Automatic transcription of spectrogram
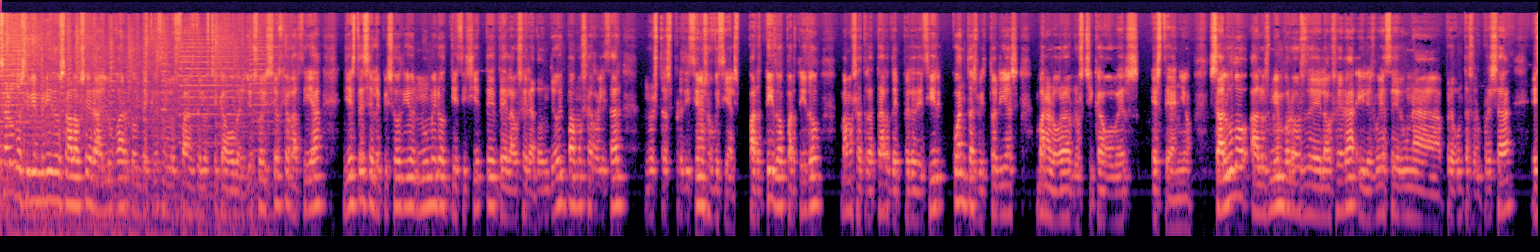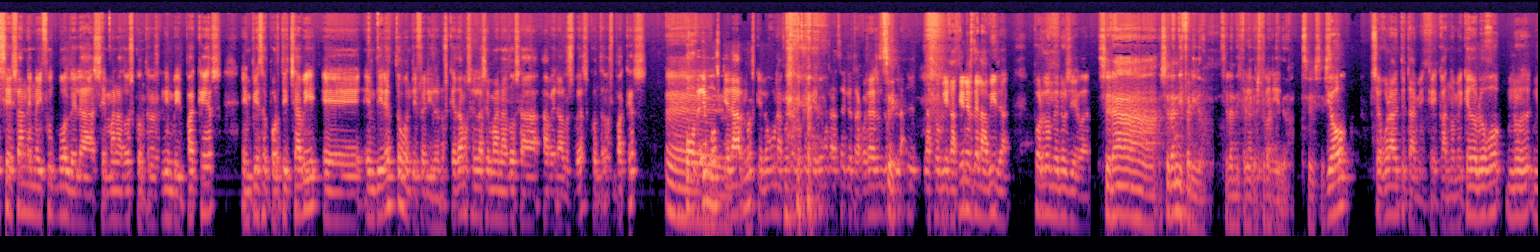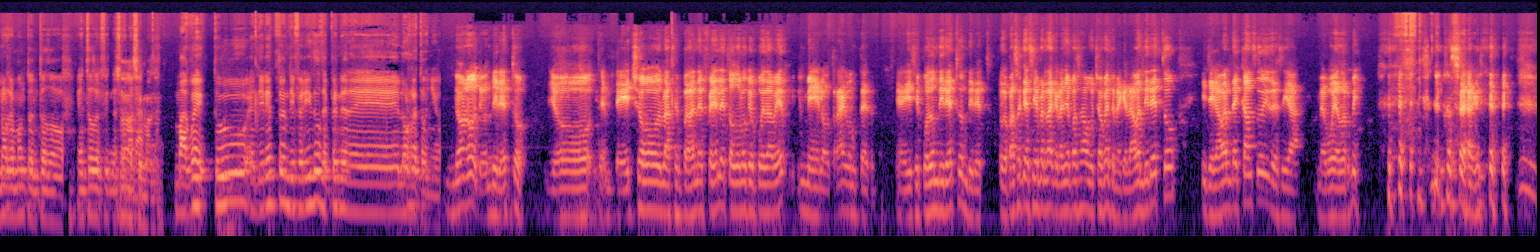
Saludos y bienvenidos a La Osera, el lugar donde crecen los fans de los Chicago Bears. Yo soy Sergio García y este es el episodio número 17 de La Osera, donde hoy vamos a realizar nuestras predicciones oficiales. Partido a partido vamos a tratar de predecir cuántas victorias van a lograr los Chicago Bears este año. Saludo a los miembros de La Osera y les voy a hacer una pregunta sorpresa. Ese Sunday Night Football de la semana 2 contra los Green Bay Packers. Empiezo por ti, Xavi. Eh, ¿En directo o en diferido? ¿Nos quedamos en la semana 2 a, a ver a los Bears contra los Packers? Eh, Podemos quedarnos, que luego una cosa es lo que queremos hacer y otra cosa es Sí. la- las obligaciones de la vida por donde nos llevan. Será, será en diferido. Será en diferido este diferido. partido. Sí, sí, sí. Yo seguramente también, que cuando me quedo luego no, no remonto en todo, en todo el fin de semana. semana. Macbeth, tú en directo, en diferido, depende de los retoños. No, no, yo en directo. Yo, de, de hecho, la temporada NFL, todo lo que pueda ver, me lo traigo entero. Eh, Y si puedo en directo, en directo. Lo que pasa es que sí es verdad que el año pasado muchas veces me quedaba en directo y llegaba el descanso y decía, me voy a dormir. o sea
